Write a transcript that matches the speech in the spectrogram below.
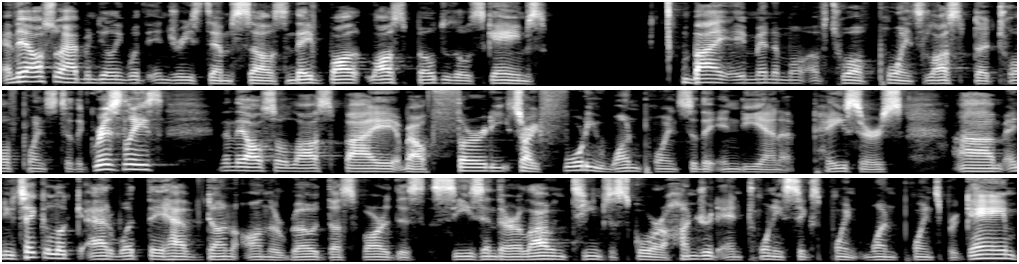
And they also have been dealing with injuries themselves, and they've bought, lost both of those games by a minimum of 12 points. Lost the 12 points to the Grizzlies. Then they also lost by about 30, sorry, 41 points to the Indiana Pacers. Um, and you take a look at what they have done on the road thus far this season. They're allowing teams to score 126.1 points per game.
